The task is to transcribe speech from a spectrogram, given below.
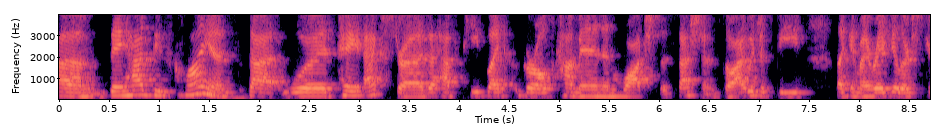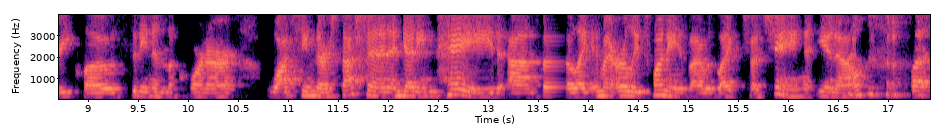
um, they had these clients that would pay extra to have people like girls come in and watch the session. So I would just be like in my regular street clothes, sitting in the corner, watching their session and getting paid. Um, so like in my early 20s, I was like cha-ching, you know. but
